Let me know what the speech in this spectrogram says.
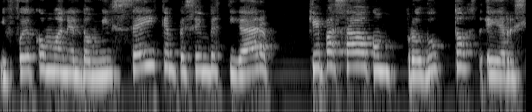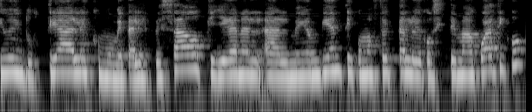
Y fue como en el 2006 que empecé a investigar qué pasaba con productos, eh, residuos industriales como metales pesados que llegan al, medio ambiente y cómo afectan los ecosistemas acuáticos.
